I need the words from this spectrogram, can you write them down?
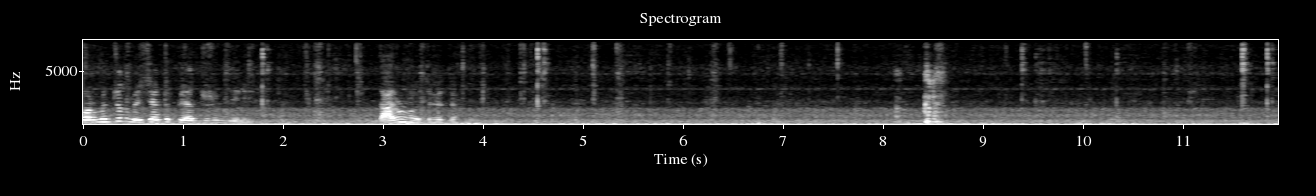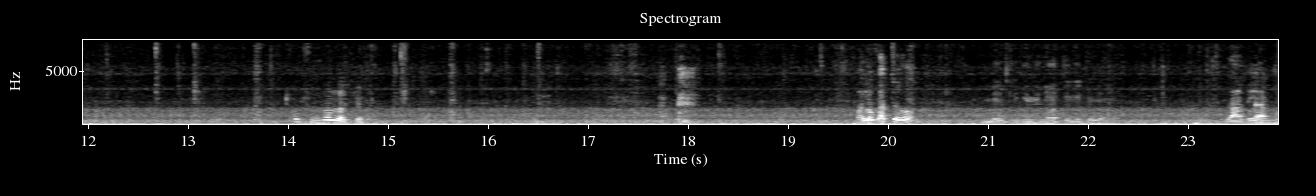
গরমের জন্য বেশি একটা পেঁয়াজ রসুন দিইনি। দারুণ হয়েছে খেতে। খুব সুন্দর লাগছে ভালো কাছো লাগলে আনব।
